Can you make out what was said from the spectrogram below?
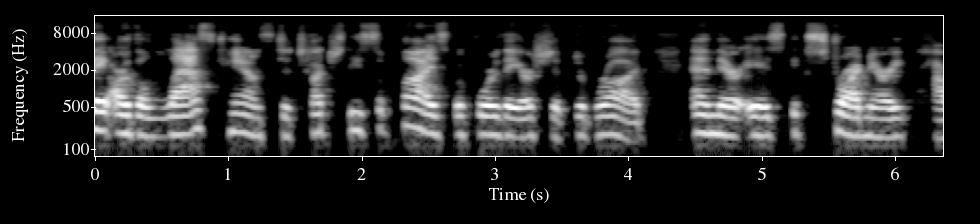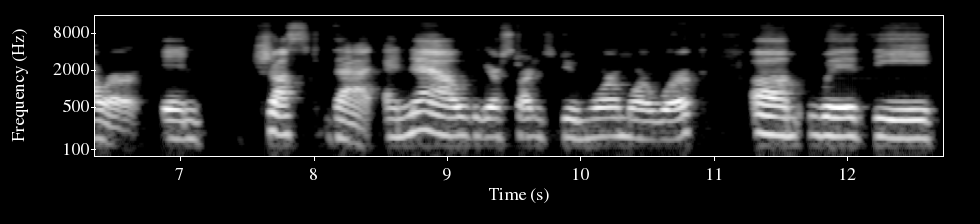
they are the last hands to touch these supplies before they are shipped abroad. And there is extraordinary power in just that. And now we are starting to do more and more work um, with the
